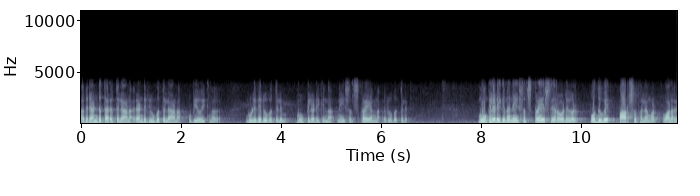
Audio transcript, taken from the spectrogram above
അത് രണ്ട് തരത്തിലാണ് രണ്ട് രൂപത്തിലാണ് ഉപയോഗിക്കുന്നത്. ഗുളിക രൂപത്തിലും മൂക്കിലടിക്കുന്ന നേസൽ സ്പ്രേ എന്ന രൂപത്തിലും. മൂക്കിലടിക്കുന്ന നേസൽ സ്പ്രേ സ്റ്റിറോയിഡുകൾ പൊതുവെ പാർശ്വഫലങ്ങൾ വളരെ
